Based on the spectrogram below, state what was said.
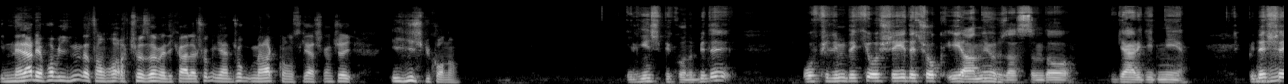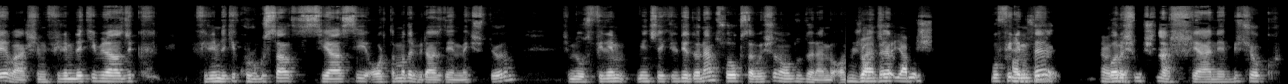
neler yapabildiğini de tam olarak çözemedik hala. Çok yani çok merak konusu gerçekten şey ilginç bir konu. İlginç bir konu. Bir de o filmdeki o şeyi de çok iyi anlıyoruz aslında o gerginliği. Bir de Hı-hı. şey var şimdi filmdeki birazcık filmdeki kurgusal siyasi ortama da biraz değinmek istiyorum. Şimdi o filmin çekildiği dönem Soğuk Savaş'ın olduğu dönem. Mücadele yapmış. Bu, bu filmde evet, barışmışlar. Evet. Yani birçok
